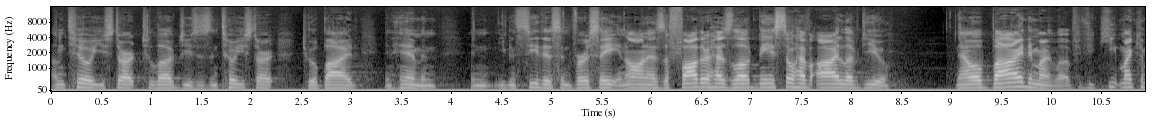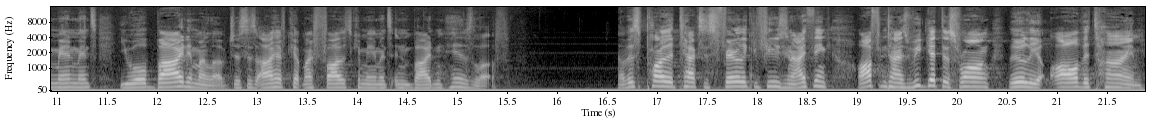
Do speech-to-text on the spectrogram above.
until you start to love Jesus, until you start to abide in Him. And, and you can see this in verse 8 and on. As the Father has loved me, so have I loved you. Now abide in my love. If you keep my commandments, you will abide in my love, just as I have kept my Father's commandments and abide in His love. Now, this part of the text is fairly confusing. I think oftentimes we get this wrong literally all the time.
